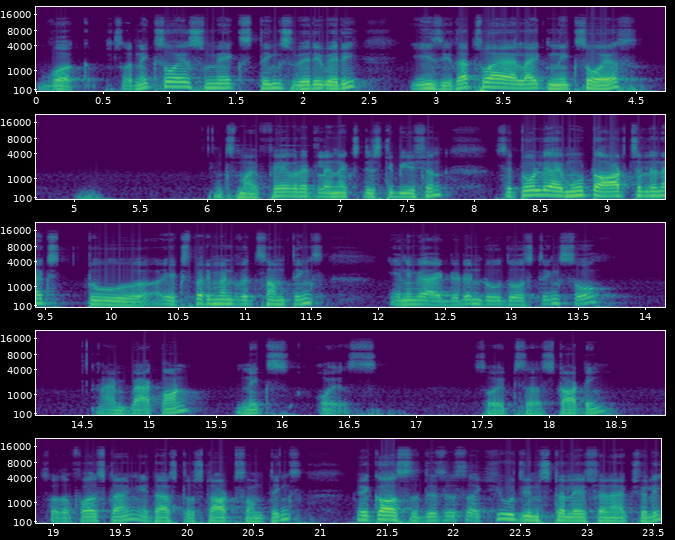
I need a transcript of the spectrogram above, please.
work. So nixos makes things very very easy. That's why i like nixos it's my favorite linux distribution so I told you I moved to Arch Linux to experiment with some things. Anyway, I didn't do those things, so I'm back on Nix OS. So it's uh, starting. So the first time it has to start some things because this is a huge installation actually,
